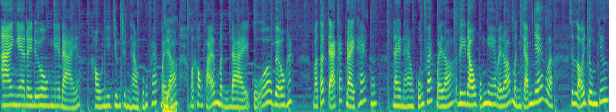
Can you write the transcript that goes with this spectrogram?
ai nghe radio nghe đài á hầu như chương trình nào cũng phát bài Dạ. đó mà không phải mình đài của VOH mà tất cả các đài khác nữa đài nào cũng phát bài đó đi đâu cũng nghe bài đó mình cảm giác là xin lỗi chung chứ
